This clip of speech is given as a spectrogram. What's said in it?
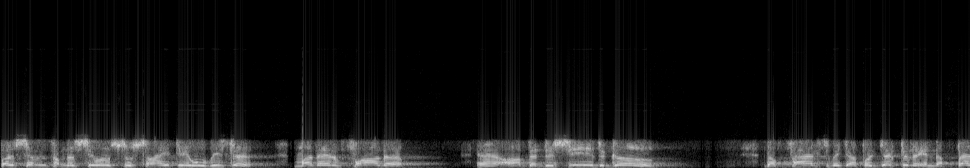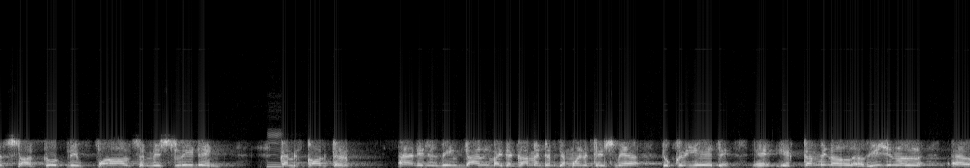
person from the civil society who visited mother and father uh, of the deceased girl. The facts which are projected in the press are totally false and misleading, mm. concocted and it is being done by the government of Jammu and Kashmir to create a, a communal, a regional uh,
